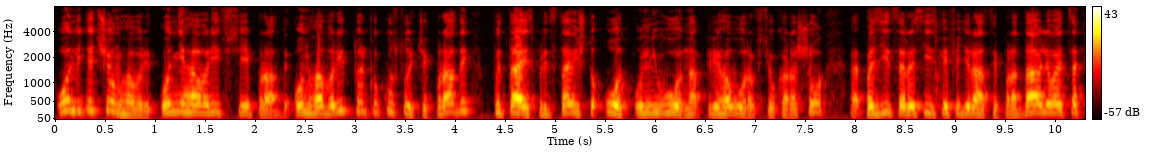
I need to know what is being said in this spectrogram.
он ведь о чем говорит? Он не говорит всей правды. Он говорит только кусочек правды, пытаясь представить, что от у него на переговорах все хорошо, э, позиция Российской Федерации продавливается,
